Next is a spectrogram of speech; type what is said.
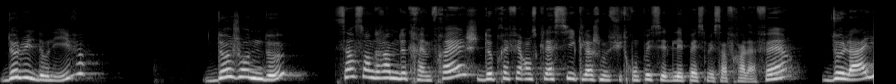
de l'huile d'olive, deux jaunes d'œufs, 500 g de crème fraîche, de préférence classique, là je me suis trompée, c'est de l'épaisse mais ça fera l'affaire, de l'ail,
